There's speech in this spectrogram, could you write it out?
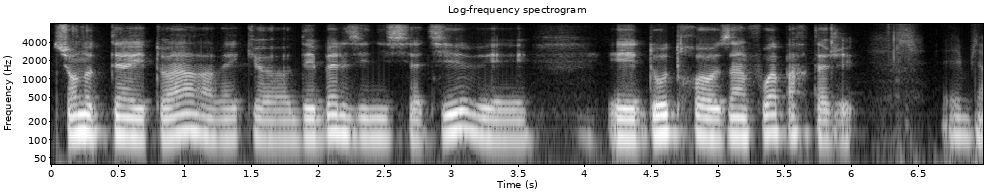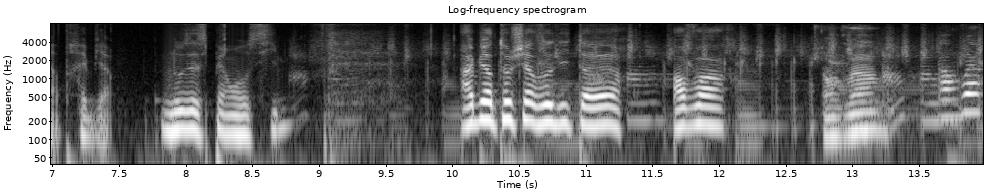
sur notre territoire avec euh, des belles initiatives et, et d'autres infos à partager. Eh bien, très bien. Nous espérons aussi. À bientôt, chers auditeurs. Au revoir. Au revoir. Au revoir.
